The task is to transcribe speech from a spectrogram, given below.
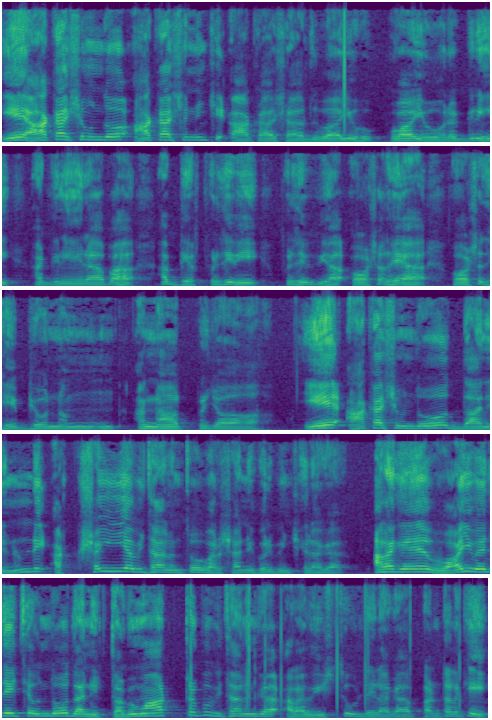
ఏ ఆకాశం ఉందో ఆకాశం నుంచి ఆకాశాద్వాయు వాయురగ్ని అగ్నిరాప అభ్య పృథివీ పృథివ్యా ఓషధయ ఓషధీభ్యోన్నం అన్నాత్ ప్రజా. ఏ ఆకాశం ఉందో దాని నుండి అక్షయ్య విధానంతో వర్షాన్ని కురిపించేలాగా. అలాగే వాయువు ఏదైతే ఉందో దాన్ని తగుమాత్రపు విధానంగా అలా వీస్తూ ఉండేలాగా పంటలకి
